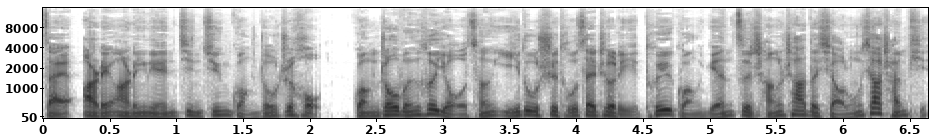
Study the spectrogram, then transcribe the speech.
在二零二零年进军广州之后，广州文和友曾一度试图在这里推广源自长沙的小龙虾产品。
